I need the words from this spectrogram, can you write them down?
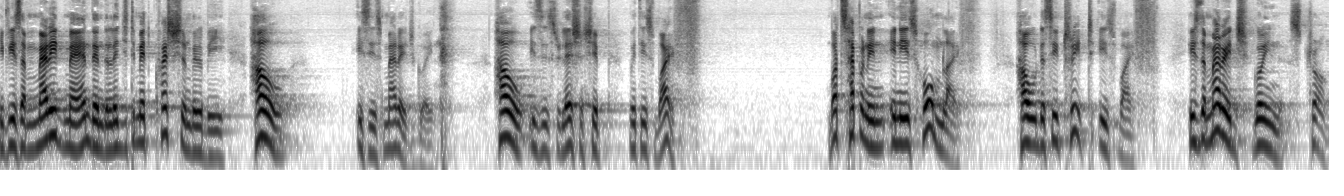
If he's a married man, then the legitimate question will be how is his marriage going? How is his relationship with his wife? What's happening in his home life? How does he treat his wife? Is the marriage going strong?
